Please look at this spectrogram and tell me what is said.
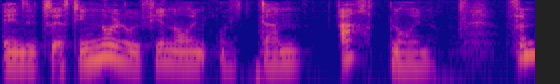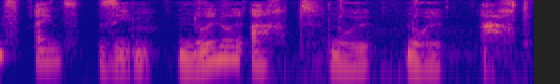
wählen Sie zuerst die 0049 und dann 89 517 008 008.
